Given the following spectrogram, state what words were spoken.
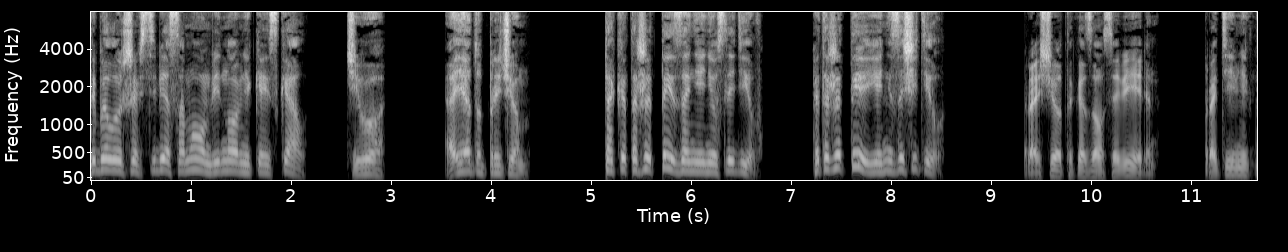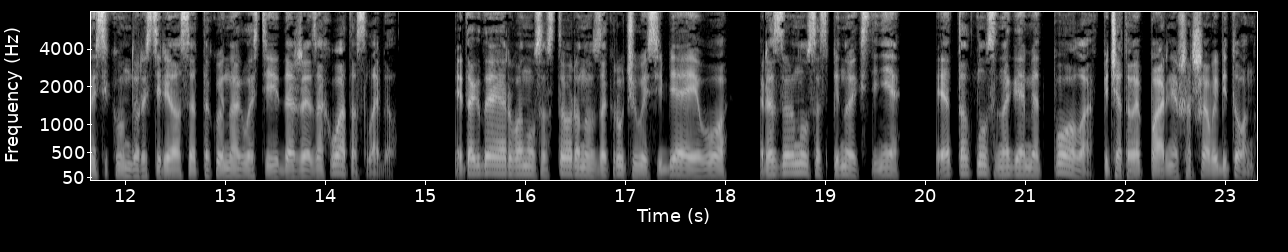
Ты бы лучше в себе самом виновника искал». «Чего? А я тут при чем? «Так это же ты за ней не уследил. Это же ты ее не защитил». Расчет оказался верен. Противник на секунду растерялся от такой наглости и даже захват ослабил. И тогда я рванулся в сторону, закручивая себя и его, развернулся спиной к стене и оттолкнулся ногами от пола, впечатывая парня в шершавый бетон.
